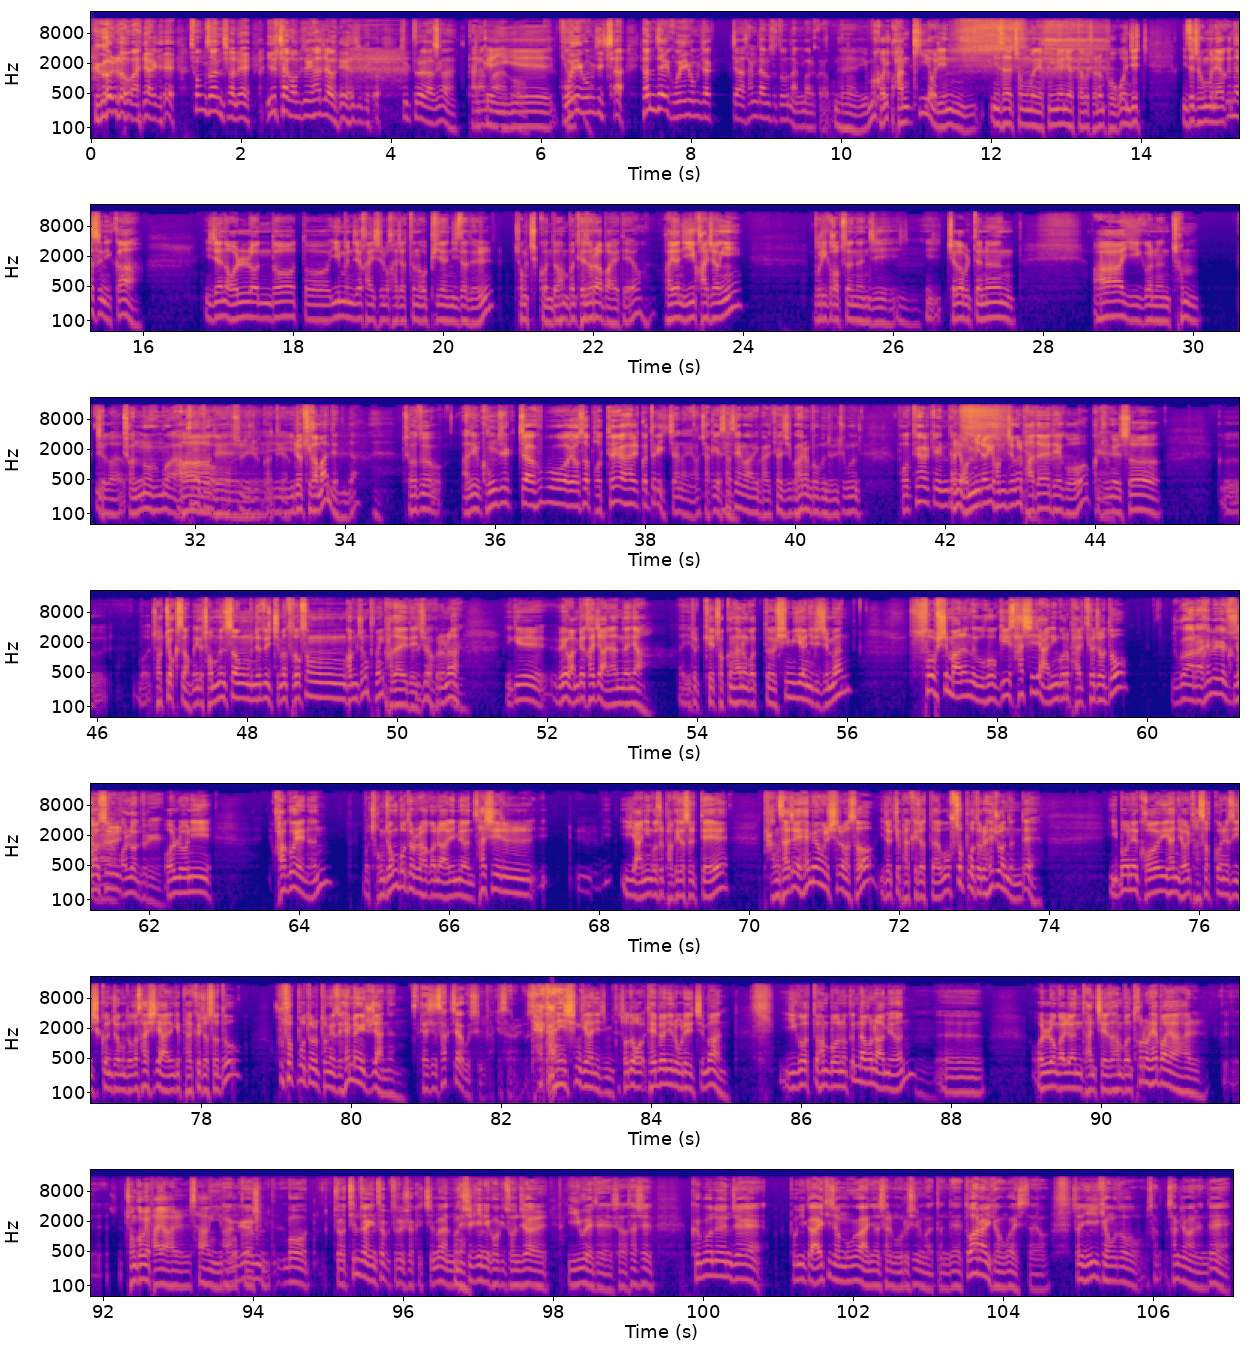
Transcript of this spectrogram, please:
그걸로 만약에 총선 전에 1차 검증하자고 그래가지고 쭉 들어가면 다 그러니까 낙마하고 이게 고위공직자 현재 고위공직자 상당수도 낙마할 거라고. 네, 뭐 거의 광기 어린 인사청문회 국면이었다고 저는 보고 이제 인사청문회가 끝났으니까 이제는 언론도 또 이 문제에 관심을 가졌던 오피니언 리더들 정치권도 한번 되돌아봐야 돼요. 과연 이 과정이 무리가 없었는지 이 제가 볼 때는 아 이거는 참 제가 전무후무 아, 앞으로도 네. 없을 일일 것 같아요. 이렇게 가면 안 됩니다. 저도 아니 공직자 후보여서 버텨야 할 것들이 있잖아요. 자기의 사생활이 밝혀지고 하는 부분들 중은 버텨야 할 게 있는데 아니 엄밀하게 검증을 받아야 되고 그 중에서 그 뭐 적격성 그러니까 전문성 문제도 있지만 도덕성 검증은 분명히 받아야 되죠. 그죠. 그러나 네. 이게 왜 완벽하지 않았느냐 이렇게 접근하는 것도 희미한 일이지만 수없이 많은 의혹이 사실이 아닌 거로 밝혀져도 누가 하나 해명해 주지 그것을 않아요. 언론들이. 언론이 과거에는 뭐 정정 보도를 하거나 아니면 사실이 아닌 것을 밝혀졌을 때에 당사자의 해명을 실어서 이렇게 밝혀졌다고 후속 보도를 해 주었는데 이번에 거의 한 15건에서 20건 정도가 사실이 아닌 게 밝혀졌어도 후속 보도를 통해서 해명해 주지 않는 대신 삭제하고 있습니다. 기사를. 요새. 대단히 신기한 일입니다. 저도 대변인을 오래 했지만 이것도 한 번은 끝나고 나면 어, 언론 관련 단체에서 한번 토론해 봐야 할 그, 점검해 봐야 할 사항이라고 방금 보십니다. 뭐 저 팀장 인터뷰 들으셨겠지만 뭐 네. 직인이 거기 존재할 이유에 대해서 사실 그분은 이제 보니까 IT 전문가가 아니어서 잘 모르시는 것 같던데 또 하나의 경우가 있어요. 저는 이 경우도 상, 상정하는데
